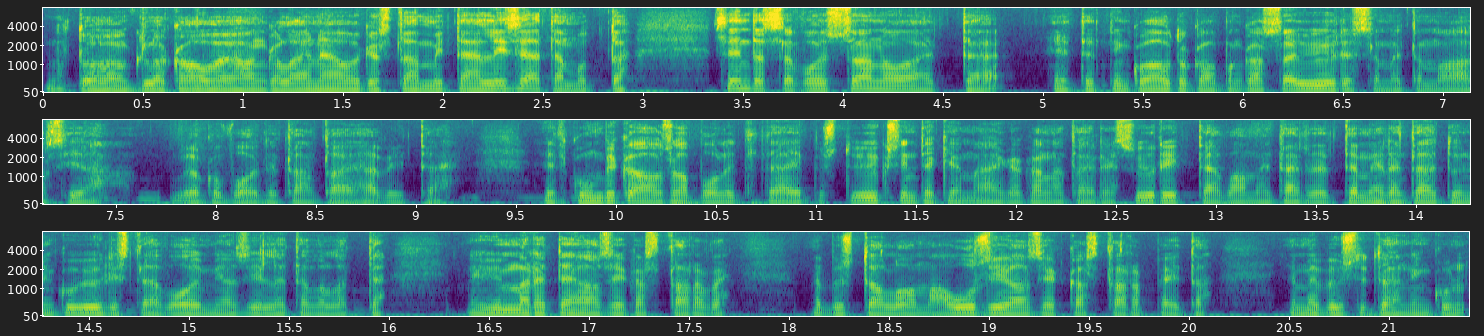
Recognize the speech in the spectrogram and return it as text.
No tuohon on kyllä kauhean hankala enää oikeastaan mitään lisätä, mutta sen tässä voisi sanoa, että, että, että niin kuin autokaupan kanssa yhdessä me tämä asia joko voitetaan tai hävitään. Että kumpikaan osapuoli tätä ei pysty yksin tekemään eikä kannata edes yrittää, vaan me täytyy, että meidän täytyy niin kuin yhdistää voimia sillä tavalla, että me ymmärretään asiakastarve, me pystytään luomaan uusia asiakastarpeita ja me pystytään niin kuin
